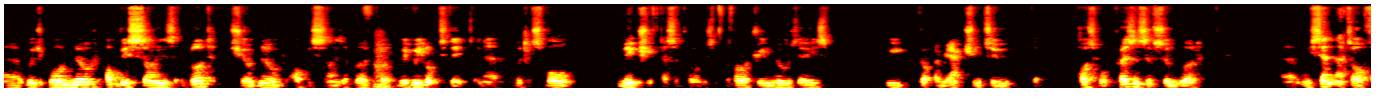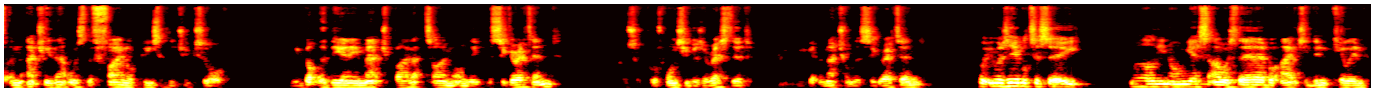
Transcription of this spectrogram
uh, which bore no obvious signs of blood, showed no obvious signs of blood. But when we looked at it in a little small makeshift, I suppose, laboratory in those days. We got a reaction to the possible presence of some blood. We sent that off, and actually, that was the final piece of the jigsaw. We got the DNA match by that time on the, the cigarette end. Because, of course, once he was arrested, you get the match on the cigarette end. But he was able to say, well, you know, yes, I was there, but I actually didn't kill him.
